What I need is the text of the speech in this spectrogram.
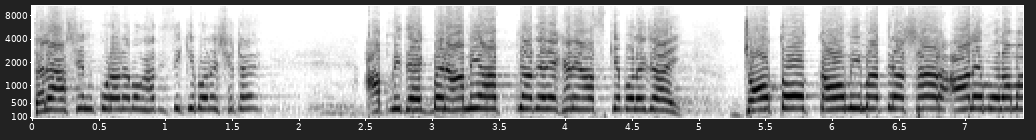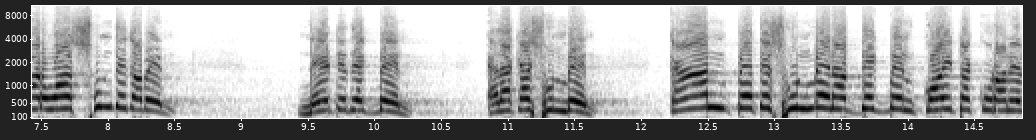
তাহলে আসেন কোরআন এবং হাদিসে কি বলে সেটা? আপনি দেখবেন আমি আপনাদের এখানে আজকে বলে যাই, যত কওমি মাদ্রাসার আলেম ওলামার ওয়াজ শুনতে যাবেন নেটে দেখবেন, এলাকায় শুনবেন কান পেতে শুনবেন আর দেখবেন কয়টা কোরআনের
